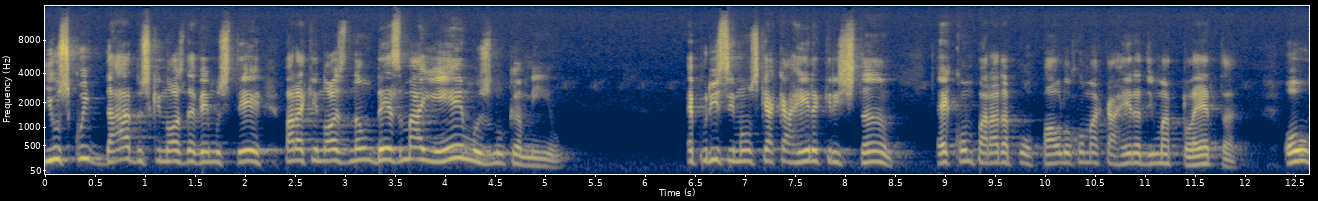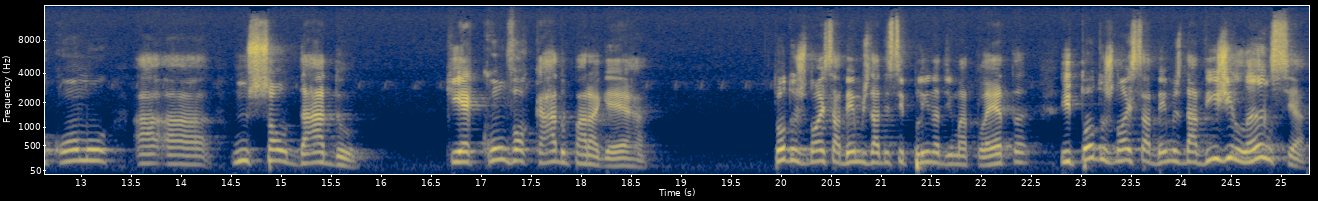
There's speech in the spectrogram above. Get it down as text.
e os cuidados que nós devemos ter para que nós não desmaiemos no caminho. É por isso, irmãos, que a carreira cristã é comparada por Paulo como a carreira de um atleta ou como a, a, um soldado que é convocado para a guerra. Todos nós sabemos da disciplina de um atleta e todos nós sabemos da vigilância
